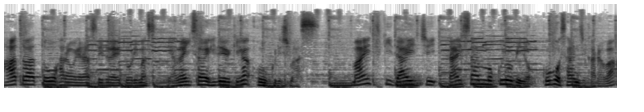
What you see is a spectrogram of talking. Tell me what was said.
アートアート大原をやらせていただいております柳沢秀幸がお送りします。毎月第1第3木曜日の午後3時からは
